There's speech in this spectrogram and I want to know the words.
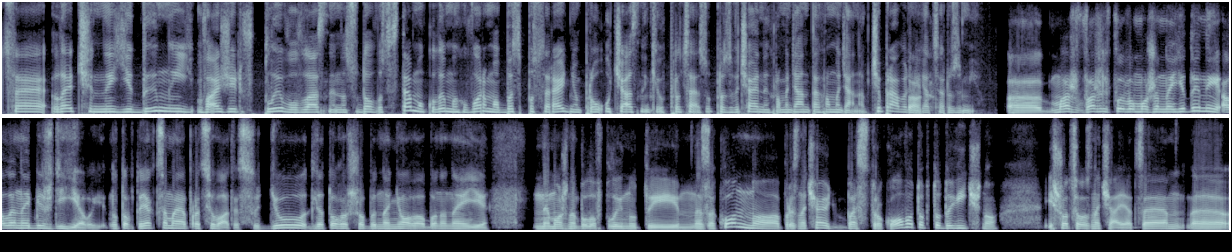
це ледь чи не єдиний важіль впливу власне на судову систему, коли ми говоримо безпосередньо про учасників процесу, про звичайних громадян та громадянок. Чи правильно Так. я це розумію? Е, Важіль впливу може не єдиний, але найбільш дієвий. Ну тобто, як це має працювати? Суддю для того, щоб на нього або на неї не можна було вплинути незаконно, призначають безстроково, тобто довічно. І що це означає? Це е,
